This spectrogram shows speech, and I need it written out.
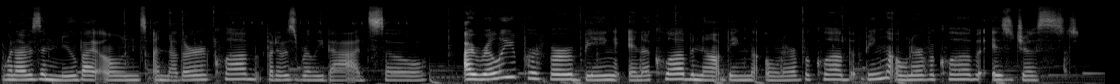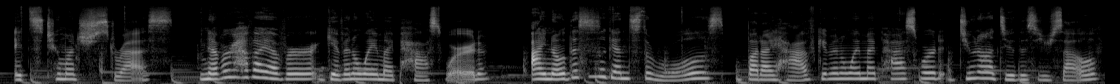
when I was a noob, I owned another club, but it was really bad, so I really prefer being in a club, not being the owner of a club. Being the owner of a club is just it's too much stress. Never have I ever given away my password. I know this is against the rules, but I have given away my password. Do not do this yourself.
